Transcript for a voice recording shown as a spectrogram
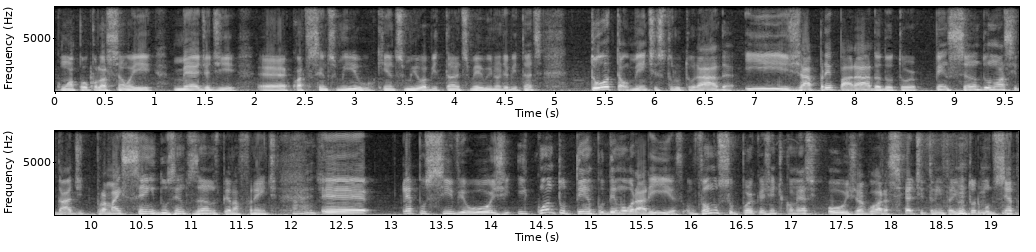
com uma população aí média de é, 400 mil, 500 mil habitantes, meio milhão de habitantes, totalmente estruturada e já preparada, doutor, pensando numa cidade para mais 100, 200 anos pela frente. É, é possível hoje e quanto tempo demoraria? Vamos supor que a gente comece hoje, agora, 7h31, todo mundo senta.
